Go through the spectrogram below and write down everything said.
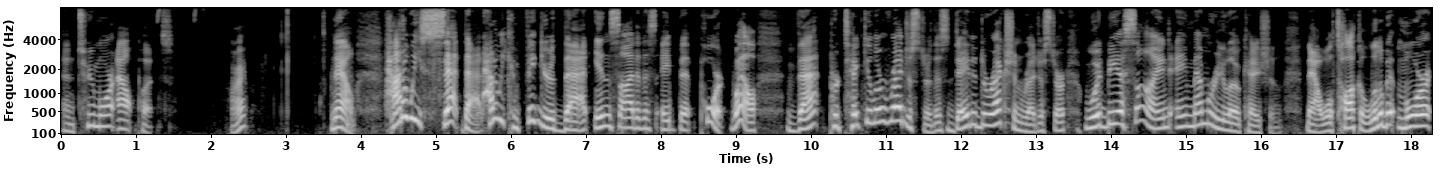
and two more outputs. All right. Now, how do we set that? How do we configure that inside of this 8-bit port? Well, that particular register, this data direction register, would be assigned a memory location. Now, we'll talk a little bit more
